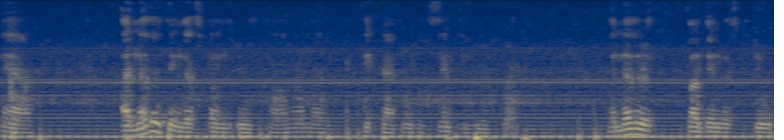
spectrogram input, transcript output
Now, another thing that's fun to do with Kong, I'm going to take that through this empty real quick. Another fun thing that's to do,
